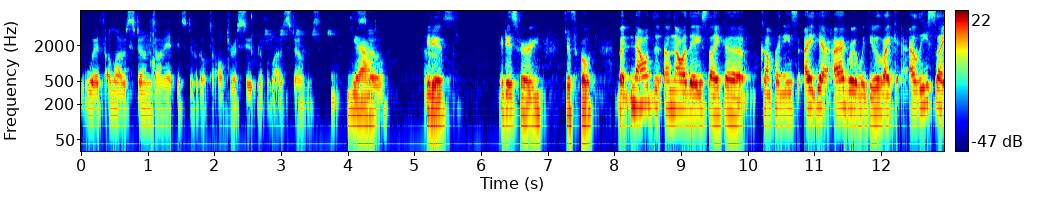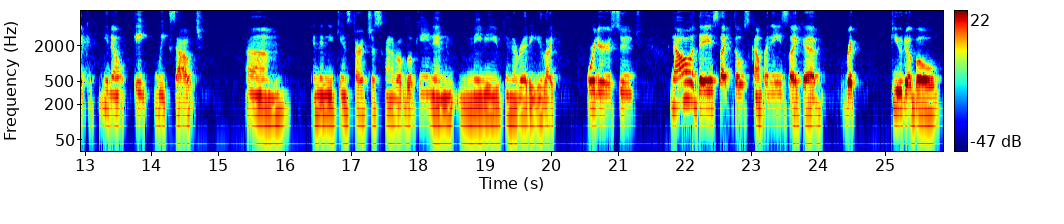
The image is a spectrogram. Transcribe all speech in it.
with a lot of stones on it it's difficult to alter a suit with a lot of stones Yeah. so It uh, is. It is very difficult. But now uh, nowadays, like uh, companies, I yeah, I agree with you. Like at least like you know eight weeks out, um, and then you can start just kind of a looking, and maybe you can already like order your suit. Nowadays, like those companies, like a reputable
